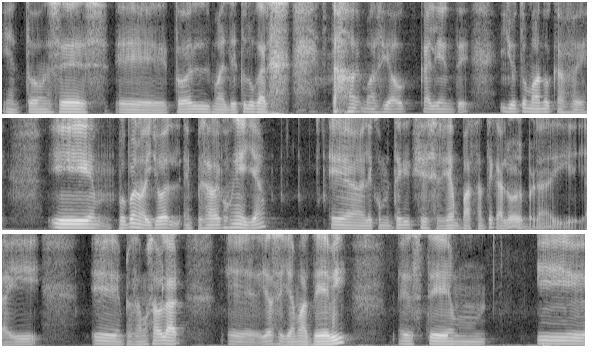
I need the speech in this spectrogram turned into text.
Y entonces eh, todo el maldito lugar estaba demasiado caliente y yo tomando café. Y pues bueno, yo empecé con ella. Eh, le comenté que, se hacía bastante calor, ¿verdad? Y ahí eh, empezamos a hablar. Eh, ella se llama Debbie. Este. Y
